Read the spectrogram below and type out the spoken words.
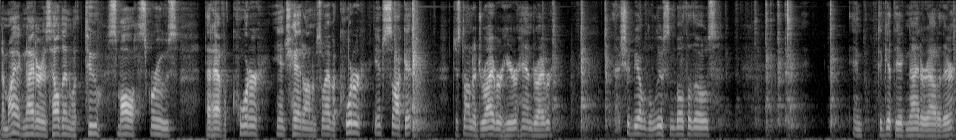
Now my igniter is held in with two small screws that have a quarter inch head on them. So I have a quarter inch socket just on a driver here, hand driver. I should be able to loosen both of those and to get the igniter out of there.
